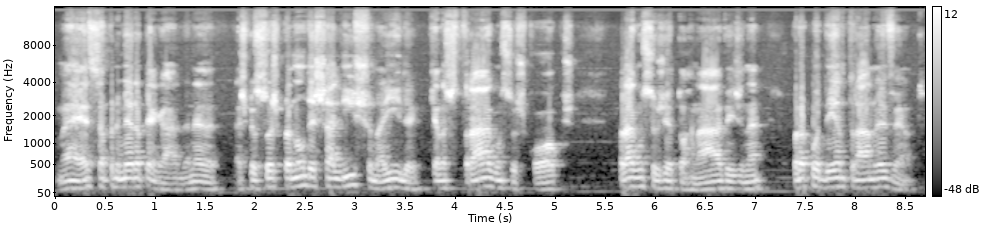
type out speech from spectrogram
Né? Essa é a primeira pegada. Né? As pessoas, para não deixar lixo na ilha, que elas tragam seus copos, tragam seus retornáveis, né, para poder entrar no evento.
